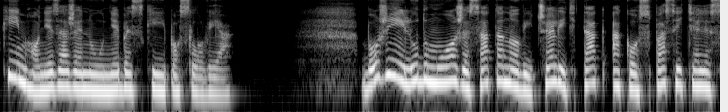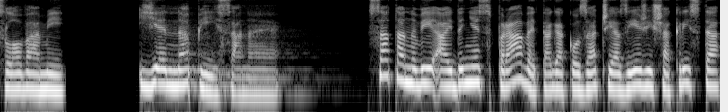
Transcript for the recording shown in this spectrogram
kým ho nezaženú nebeskí poslovia. Boží ľud môže satanovi čeliť tak, ako spasiteľ slovami je napísané. Satan vie aj dnes práve tak ako začia z Ježiša Krista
